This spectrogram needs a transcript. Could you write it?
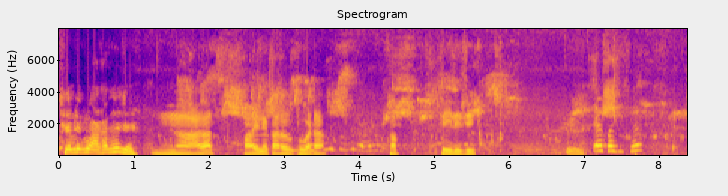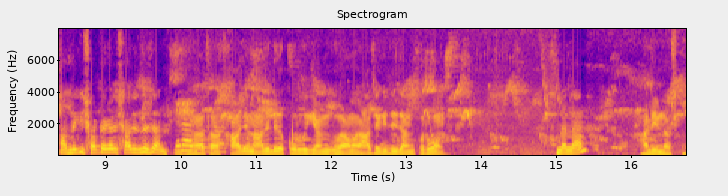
ছেলেমেয়ে কোনো আঘাত হয়েছে? না আঘাত হয়নি কারোর খুব একটা সব পেয়ে নিয়েছি আপনি কি সরকারের কাছে সাহায্য দিতে চান? না তা সাহায্য না দিলে তো করব কি? আমি আমার আছে কিছু যে আমি করব? আপনার নাম? Halim Naskar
